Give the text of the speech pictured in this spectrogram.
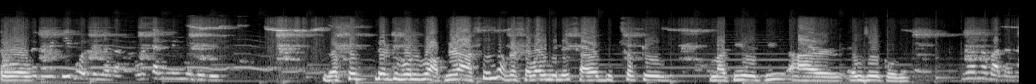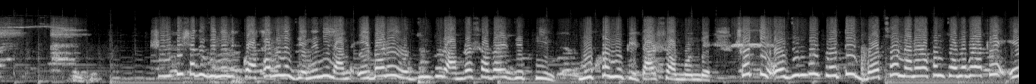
তো কি বলবেন দাদা? দর্শকদেরকে বলব আপনারা আসুন আমরা সবাই মিলে শারদ উৎসবকে মাতিয়ে উঠি আর এনজয় করি ধন্যবাদ দাদা. শিল্পীর সাথে জেনে কথা বলে জেনে নিলাম, এবারে অর্জুনপুর আমরা সবাই যে থিম মুখোমুখি তার সম্বন্ধে। সত্যি, অর্জুনপুর প্রতি বছর নানা রকম চমক রাখে, এ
